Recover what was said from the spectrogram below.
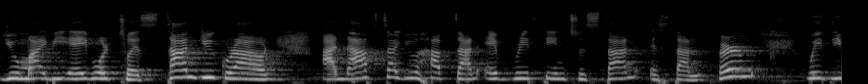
you might be able to stand your ground. And after you have done everything to stand, stand firm with the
